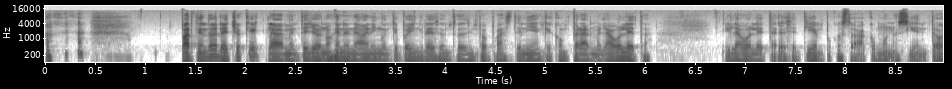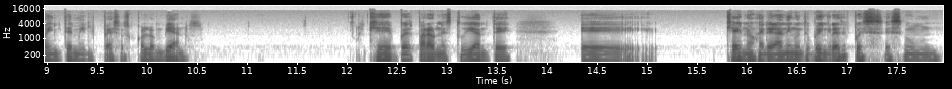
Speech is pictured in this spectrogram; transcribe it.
Partiendo del hecho que claramente yo no generaba ningún tipo de ingreso, entonces mis papás tenían que comprarme la boleta. Y la boleta en ese tiempo costaba como unos 120 mil pesos colombianos. Que pues para un estudiante eh, que no genera ningún tipo de ingreso, pues es un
